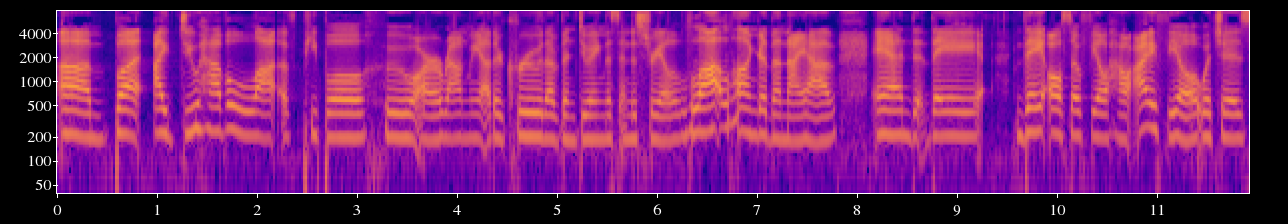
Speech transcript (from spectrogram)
Um, but I do have a lot of people who are around me, other crew that have been doing this industry a lot longer than I have, and they. They also feel how I feel, which is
